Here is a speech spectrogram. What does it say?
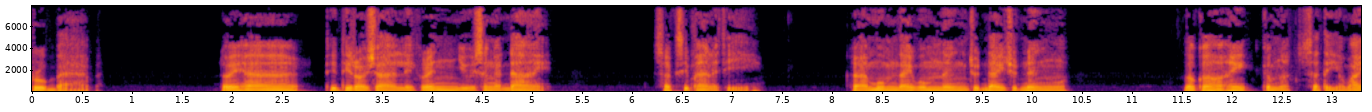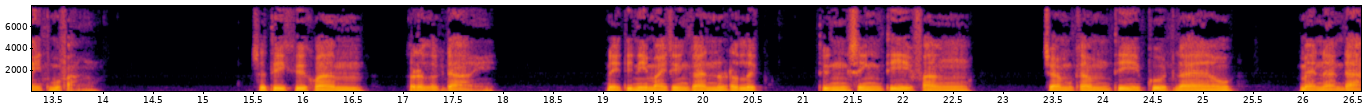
รูปแบบ โดยหาที่ที่เราจะหลีกเล่นอยู่สงัดได้ สักสิบห้านาทีหามุมใดมุมหนึ่งจุดใดจุดหนึ่ง แล้วก็ให้กำหนดสติเอาไว้ทุกฝัง สติคือความระลึกได้ ในที่นี้หมายถึงการระลึกถึงสิ่งที่ฟัง จำคำที่พูดแล้ว แม่นานได้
